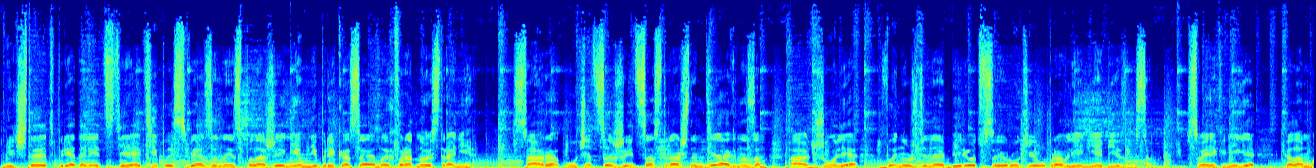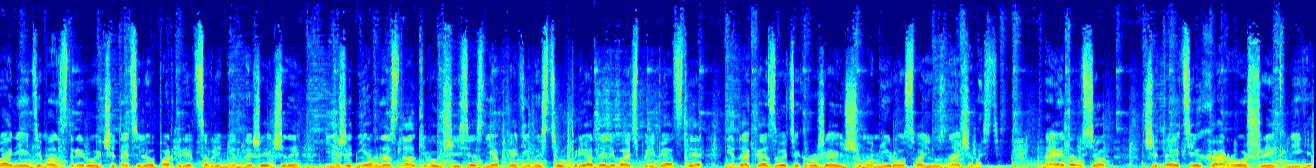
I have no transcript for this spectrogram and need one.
мечтает преодолеть стереотипы, связанные с положением неприкасаемых в родной стране. Сара учится жить со страшным диагнозом, а Джулия вынуждена берет в свои руки управление бизнесом. В своей книге Коломбани демонстрирует читателю портрет современной женщины, ежедневно сталкивающейся с необходимостью преодолевать препятствия и доказывать окружающему миру свою значимость. На этом все. Читайте хорошие книги.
